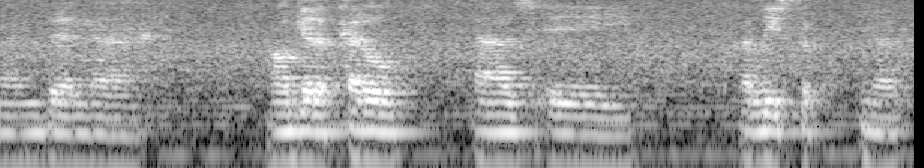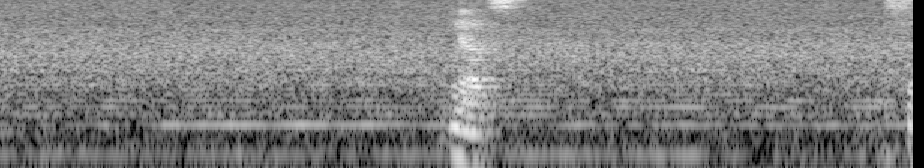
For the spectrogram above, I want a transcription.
and then uh, I'll get a pedal as a at least a you know you know s- s-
